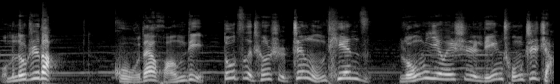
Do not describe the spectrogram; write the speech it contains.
我们都知道，古代皇帝都自称是真龙天子，龙因为是灵虫之长。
